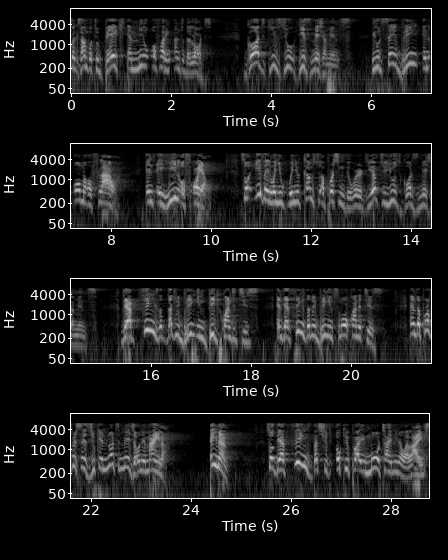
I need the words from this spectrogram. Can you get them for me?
for example, to bake a meal offering unto the Lord, God gives you his measurements. He would say, bring an omer of flour and a hin of oil. So even when you, when you comes to approaching the word, you have to use God's measurements. There are things that, that we bring in big quantities, and there are things that we bring in small quantities. And the prophet says you cannot measure on a minor. Amen. So there are things that should occupy more time in our lives,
